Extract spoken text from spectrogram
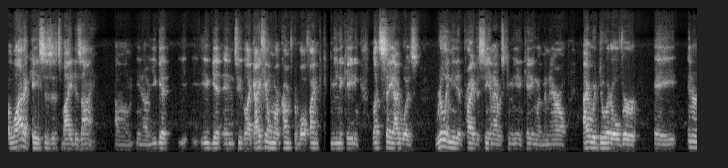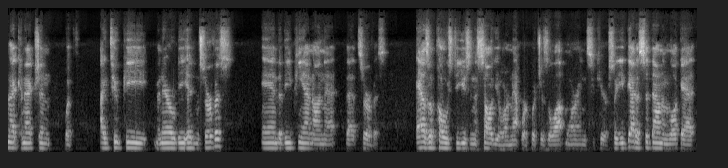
a lot of cases it's by design um, you know you get you get into like i feel more comfortable if i'm communicating let's say i was really needed privacy and i was communicating with monero i would do it over a internet connection with i2p monero d hidden service and a VPN on that that service, as opposed to using a cellular network, which is a lot more insecure. So you've got to sit down and look at,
